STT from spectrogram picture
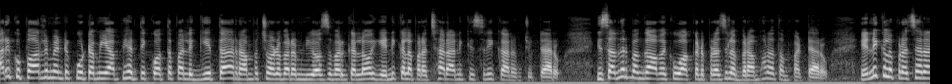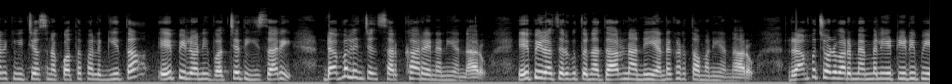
అరకు పార్లమెంటు కూటమి అభ్యర్థి కొత్తపల్లి గీత రంపచోడవరం నియోజకవర్గంలో ఎన్నికల ప్రచారానికి శ్రీకారం చుట్టారు. ఈ సందర్భంగా ఆమెకు అక్కడ ప్రజల బ్రహ్మరథం పట్టారు. ఎన్నికల ప్రచారానికి విచ్చేసిన కొత్తపల్లి గీత ఏపీలోని వచ్చేది ఈసారి డబుల్ ఇంజన్ సర్కారేనని అన్నారు. ఏపీలో జరుగుతున్న దారుణాన్ని ఎండగడతామని అన్నారు. రంపచోడవరం ఎమ్మెల్యే టీడీపీ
